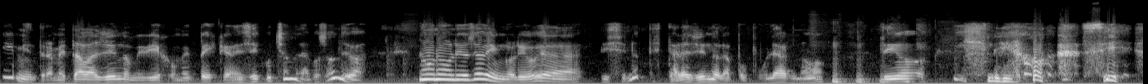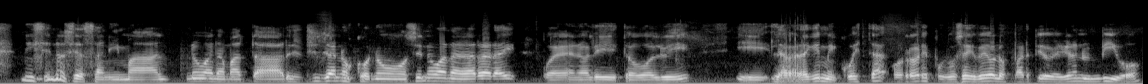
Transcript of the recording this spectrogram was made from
Y mientras me estaba yendo, mi viejo me pesca, me dice, escuchame la cosa, ¿dónde va? No, no, le digo, ya vengo, le digo, voy a... Dice, no te estará yendo la popular, ¿no? digo, le digo, sí, me dice, no seas animal, no van a matar, ya nos conocen, no van a agarrar ahí. Bueno, listo, volví. Y la verdad que me cuesta horrores porque vos sabés, veo los partidos de Belgrano en vivo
